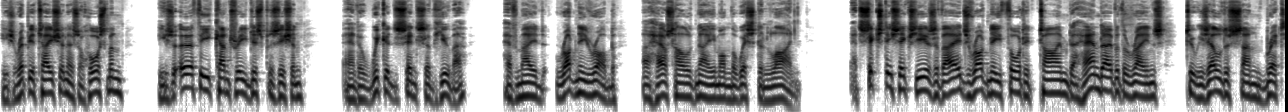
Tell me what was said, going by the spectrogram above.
His reputation as a horseman, his earthy country disposition, and a wicked sense of humour have made Rodney Robb a household name on the Western Line. At 66 years of age, Rodney thought it time to hand over the reins to his eldest son, Brett,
